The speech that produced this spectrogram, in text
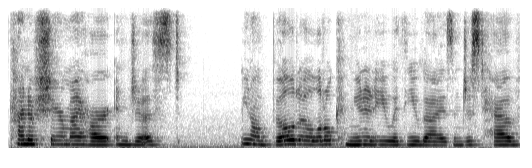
kind of share my heart and just, you know, build a little community with you guys and just have,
